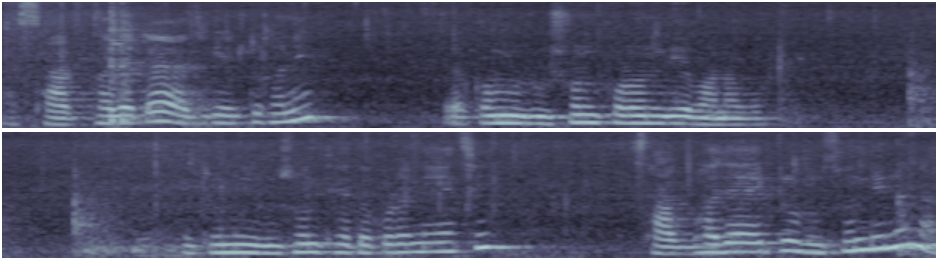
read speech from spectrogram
আর শাক ভাজাটা আজকে একটুখানি এরকম রসুন ফোড়ন দিয়ে বানাবো। একটুখানি রসুন থেতো করে নিয়েছি। শাক ভাজা একটু রসুন দিলে না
